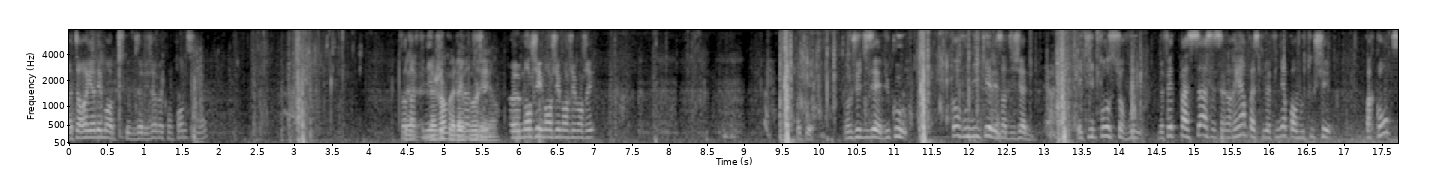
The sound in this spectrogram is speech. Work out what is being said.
Attends, regardez-moi, parce que vous allez jamais comprendre sinon. Quand t'as fini la de jambe elle a découper volé. l'indigène- hein. euh, mangez, mangez, mangez, mangez. Ok. Donc je disais, du coup, quand vous niquez les indigènes et qu'ils foncent sur vous, ne faites pas ça, ça sert à rien parce qu'il va finir par vous toucher. Par contre,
